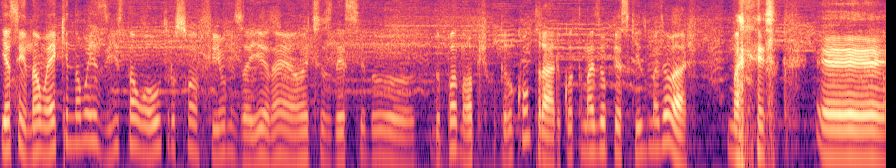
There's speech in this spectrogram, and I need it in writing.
E assim, não é que não existam outros fanfilmes aí, né, antes desse do, do Panóptico. Pelo contrário, quanto mais eu pesquiso, mais eu acho. Mas é,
